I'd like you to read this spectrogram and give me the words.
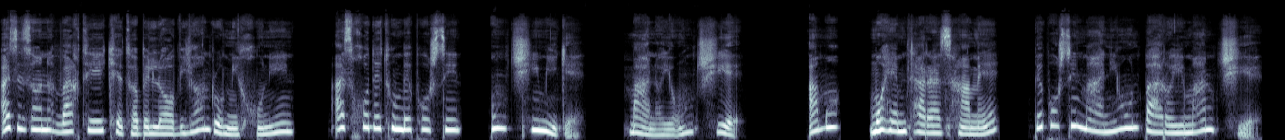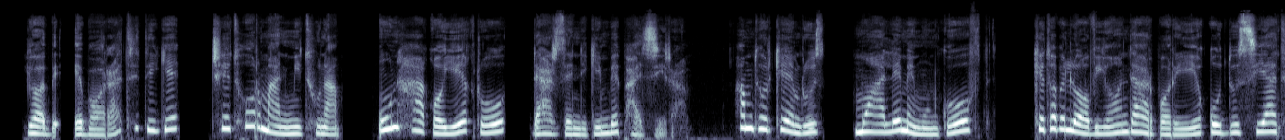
عزیزان وقتی کتاب لاویان رو می‌خونین از خودتون بپرسین اون چی میگه؟ معنای اون چیه؟ اما مهمتر از همه بپرسین معنی اون برای من چیه؟ یا به عبارت دیگه چطور من می‌تونم اون حقایق رو در زندگیم بپذیرم. همطور که امروز معلممون گفت کتاب لاویان درباره قدوسیت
